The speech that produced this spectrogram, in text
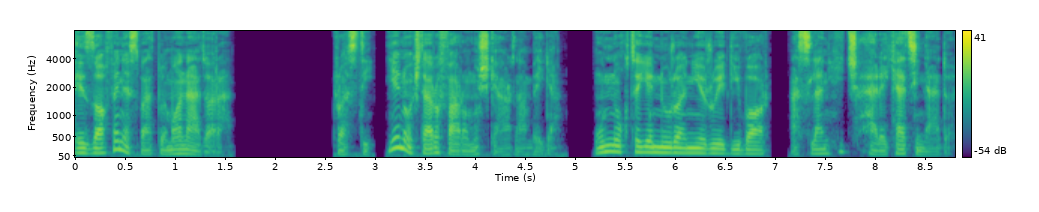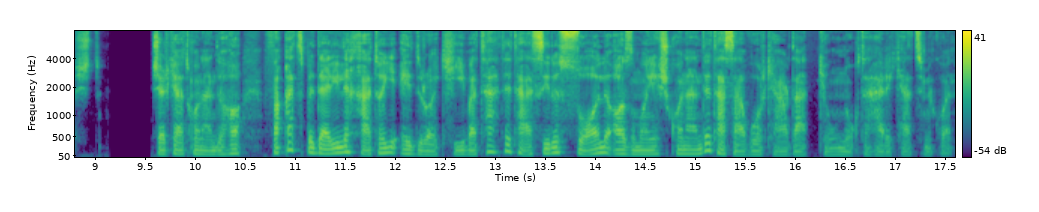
اضافه نسبت به ما ندارن. راستی یه نکته رو فراموش کردم بگم. اون نقطه نورانی روی دیوار اصلا هیچ حرکتی نداشت. شرکت کننده ها فقط به دلیل خطای ادراکی و تحت تأثیر سوال آزمایش کننده تصور کردند که اون نقطه حرکت می‌کنه.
